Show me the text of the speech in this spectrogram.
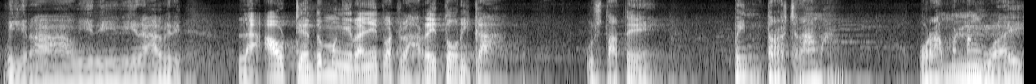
Wirawiri, wirawiri. Lah audien itu mengiranya itu adalah retorika. Ustate pinter ceramah. Orang meneng wae.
